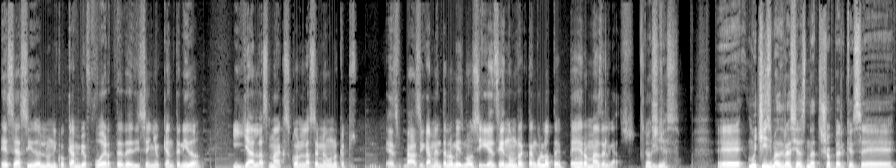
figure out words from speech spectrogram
Ese ha sido el único cambio fuerte de diseño que han tenido. Y ya las Max con las M1 que pues, es básicamente lo mismo, sigue siendo un rectangulote, pero más delgados. Así es. Eh, muchísimas gracias, Nat Shopper, que se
